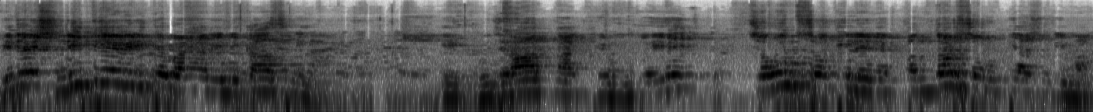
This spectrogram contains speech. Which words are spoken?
વિદેશ નીતિ એવી રીતે બનાવી નિકાસની. કે ગુજરાતના ખેડૂતોએ ચૌદસો થી લઈને પંદરસો રૂપિયા સુધીમાં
